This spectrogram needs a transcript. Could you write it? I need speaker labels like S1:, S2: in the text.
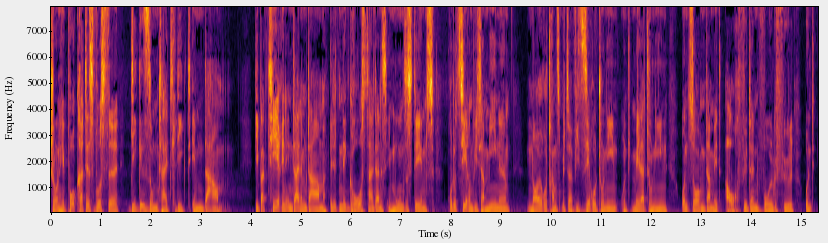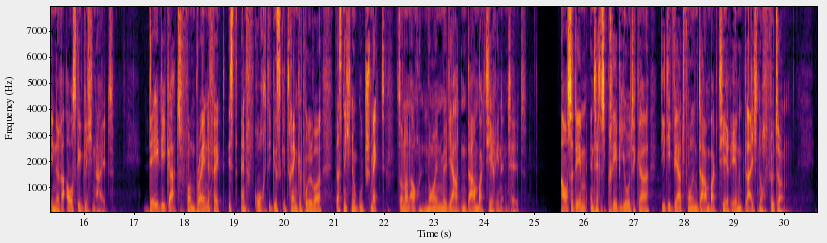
S1: Schon Hippokrates wusste, die Gesundheit liegt im Darm. Die Bakterien in deinem Darm bilden den Großteil deines Immunsystems, produzieren Vitamine, Neurotransmitter wie Serotonin und Melatonin und sorgen damit auch für dein Wohlgefühl und innere Ausgeglichenheit. Daily Gut von Brain Effect ist ein fruchtiges Getränkepulver, das nicht nur gut schmeckt, sondern auch 9 Milliarden Darmbakterien enthält. Außerdem enthält es Präbiotika, die die wertvollen Darmbakterien gleich noch füttern.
